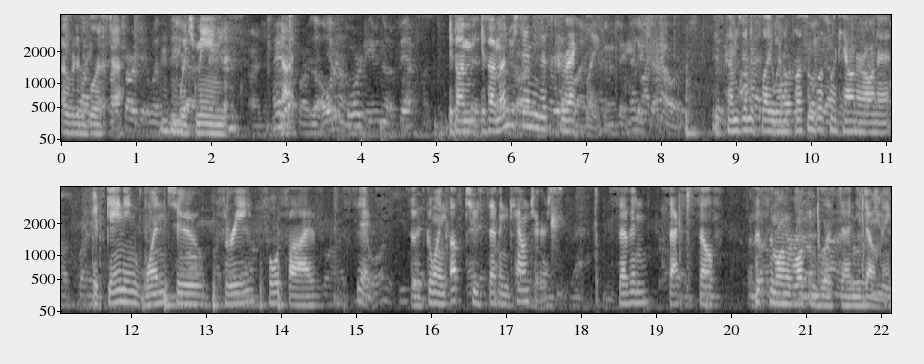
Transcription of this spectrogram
over to the ballista, charge it with the, which uh, means nine. The older cord, even though it. If I'm if I'm understanding this correctly, It's gonna take six hours. this comes into play with a plus one plus one counter on it. It's gaining one, two, three, four, five, six. So it's going up to seven counters. Seven sacks itself puts them on the walking ballista, and you dome me.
